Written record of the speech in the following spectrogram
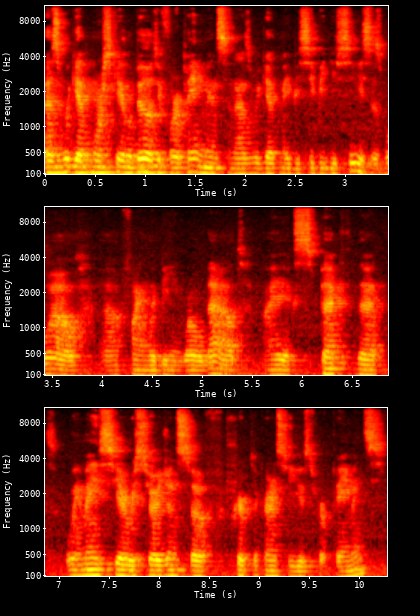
As we get more scalability for payments, and as we get maybe CBDCs as well, uh, finally being rolled out, I expect that we may see a resurgence of cryptocurrency used for payments,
